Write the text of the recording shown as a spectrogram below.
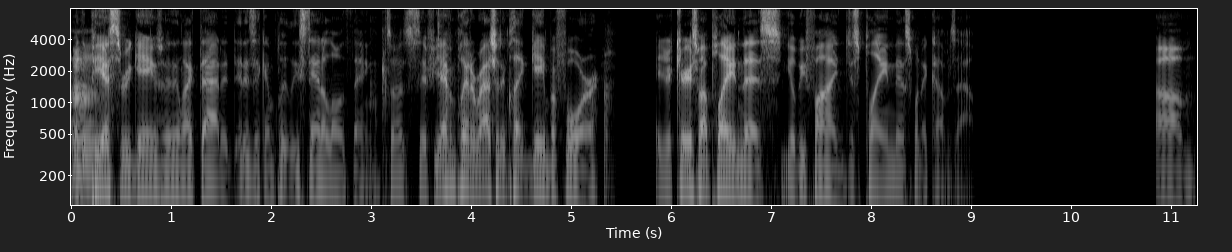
the Mm. PS3 games or anything like that. It, it is a completely standalone thing. So it's, if you haven't played a Ratchet and Clank game before and you're curious about playing this, you'll be fine just playing this when it comes out. Um,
